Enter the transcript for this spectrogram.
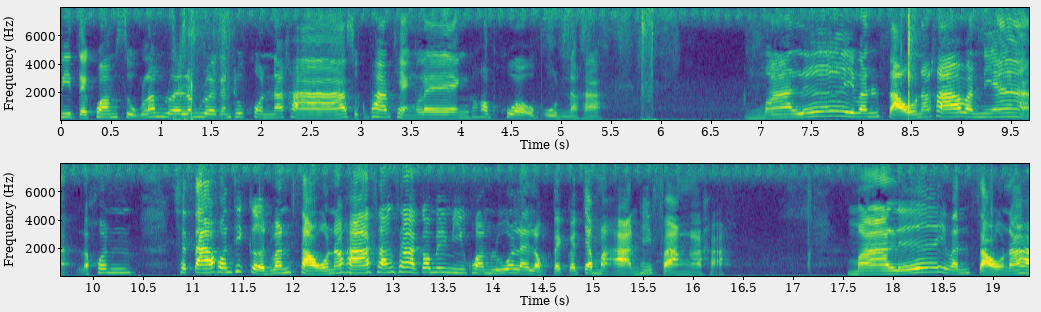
มีแต่ความสุขร่ำรวยร่ำรวยกันทุกคนนะคะ สุขภาพแข็งแรงครอบครัวอบอุ่นนะคะ มาเลยวันเสาร์นะคะ วันเนี้ยแล้วคนชะตาคนที่เกิดวันเสาร์นะคะสร้างชาติก็ไม่มีความรู้อะไรหรอกแต่ก็จะมาอ่านให้ฟังอะค่ะ มาเลยวันเสาร์นะค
